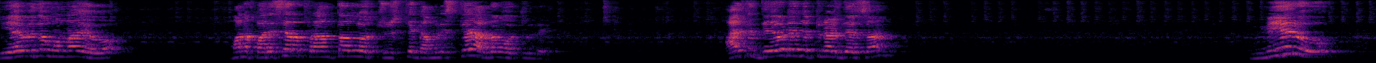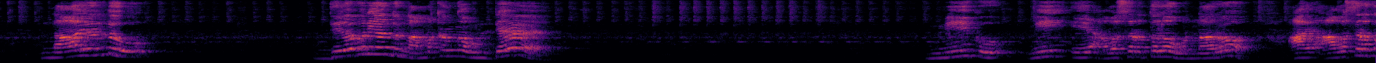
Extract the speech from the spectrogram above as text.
ఏ విధంగా ఉన్నాయో మన పరిసర ప్రాంతాల్లో చూస్తే గమనిస్తే అర్థమవుతుంది. అయితే దేవుడు ఏం చెప్తున్నాడు తెలుసా? మీరు నా యందు దేవుని యందు నమ్మకంగా ఉంటే మీకు మీ ఏ అవసరతలో ఉన్నారో ఆ అవసరత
